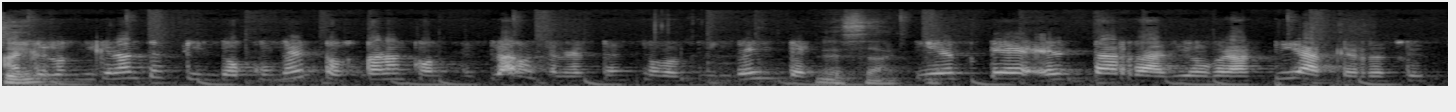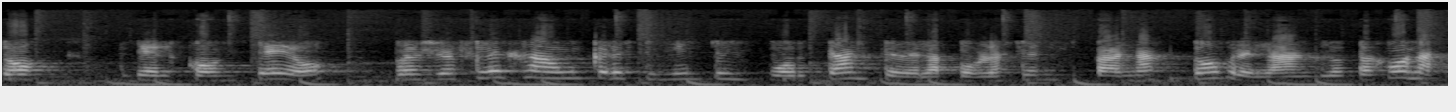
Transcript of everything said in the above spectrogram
a que los migrantes sin documentos fueran contemplados en el censo 2020. Exacto. Y es que esta radiografía que resultó del conteo, pues refleja un crecimiento importante de la población hispana sobre la anglosajona.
